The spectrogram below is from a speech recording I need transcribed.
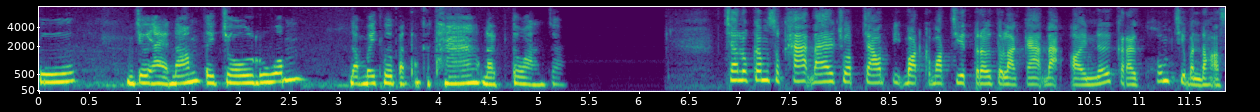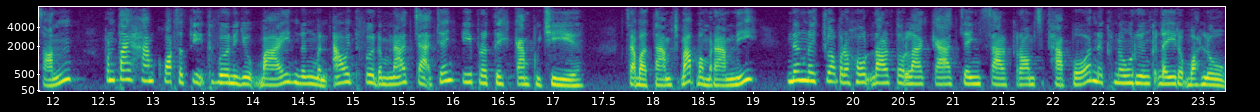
គឺអញ្ជើញអាយដាមទៅចូលរួមដើម្បីធ្វើបដកថាដោយផ្ទាល់ចា៎ចាលោកកឹមសុខាដែលជាប់ចោតពីបទក្បត់ជាតិត្រូវតុលាការដាក់ឲ្យនៅក្រៅឃុំជាបណ្ដោះអាសន្ន ប៉ុន្តែហាមឃាត់សិទ្ធិធ្វើនយោបាយនិងមិនឲ្យធ្វើដំណើរចាកចេញពីប្រទេសកម្ពុជាចាបើតាមច្បាប់បំរាមនេះនឹងនៅជាប់រហូតដល់តុលាការចេញសាលក្រមស្ថាពរនៅក្នុងរឿងក្តីរបស់លោក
